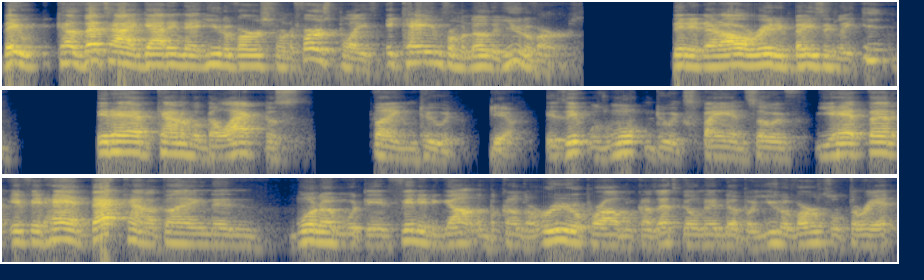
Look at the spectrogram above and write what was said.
they because that's how it got in that universe from the first place. It came from another universe that it had already basically eaten. It had kind of a Galactus thing to it. Yeah. is it was wanting to expand. So if you had that, if it had that kind of thing, then one of them with the Infinity Gauntlet becomes a real problem because that's going to end up a universal threat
